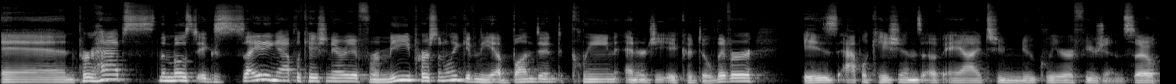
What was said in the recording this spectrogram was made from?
And perhaps the most exciting application area for me personally, given the abundant, clean energy it could deliver, is applications of AI to nuclear fusion. So,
